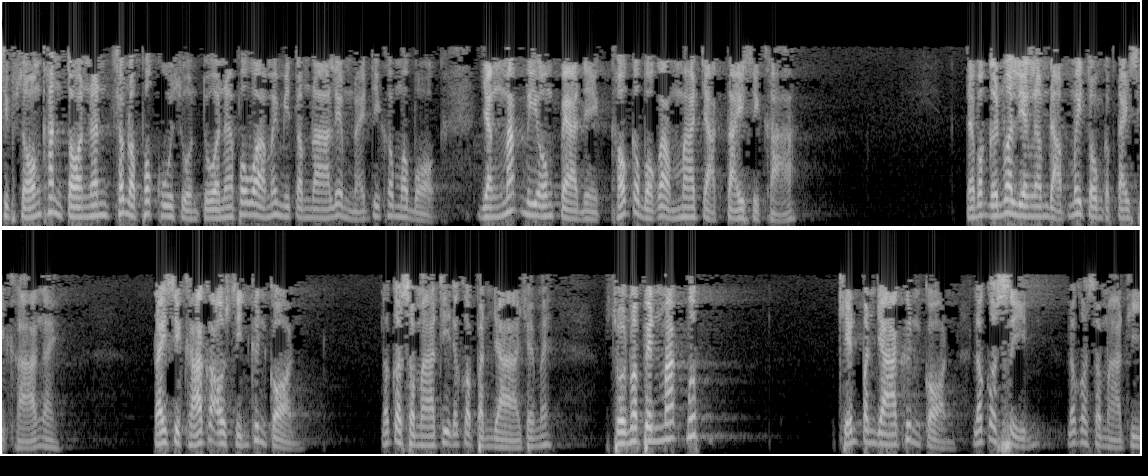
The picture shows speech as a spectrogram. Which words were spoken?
สิบสองขั้นตอนนั้นสำหรับพ่อครูส่วนตัวนะ เพราะว่าไม่มีตำราเล่มไหนที่เขามาบอก อย่างมักมีองค์แปดเนี่ยเขาก็บอกว่ามาจากไตรสิกขา แต่บังเอิญว่าเรียงลำดับไม่ตรงกับไตรสิกขาไง ไตรสิกขาก็เอาศีลขึ้นก่อน แล้วก็สมาธิแล้วก็ปัญญาใช่ไหมส่วนมาเป็นมรรคปุ๊บเขียนปัญญาขึ้นก่อน แล้วก็ศีลแล้วก็สมาธิ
